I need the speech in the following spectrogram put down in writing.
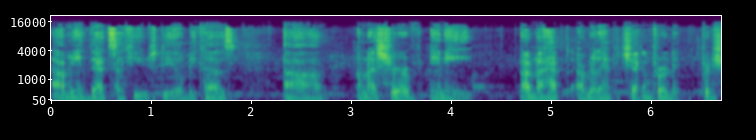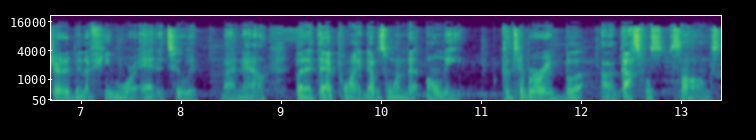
I mean, that's a huge deal because uh, I'm not sure if any, I'm not have to, I really have to check. I'm pretty, pretty sure there have been a few more added to it by now. But at that point, that was one of the only contemporary uh, gospel songs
